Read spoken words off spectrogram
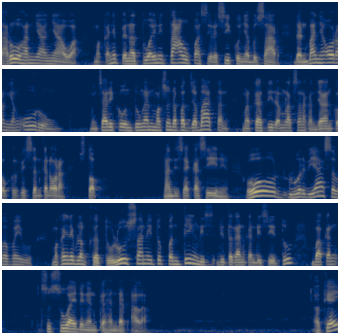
Taruhannya nyawa. Makanya penatua ini tahu pasti resikonya besar. Dan banyak orang yang urung. Mencari keuntungan maksud dapat jabatan. Mereka tidak melaksanakan. Jangan kau kristenkan orang. Stop nanti saya kasih ini. Oh, luar biasa Bapak Ibu. Makanya dia bilang ketulusan itu penting ditekankan di situ, bahkan sesuai dengan kehendak Allah. Oke? Okay?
